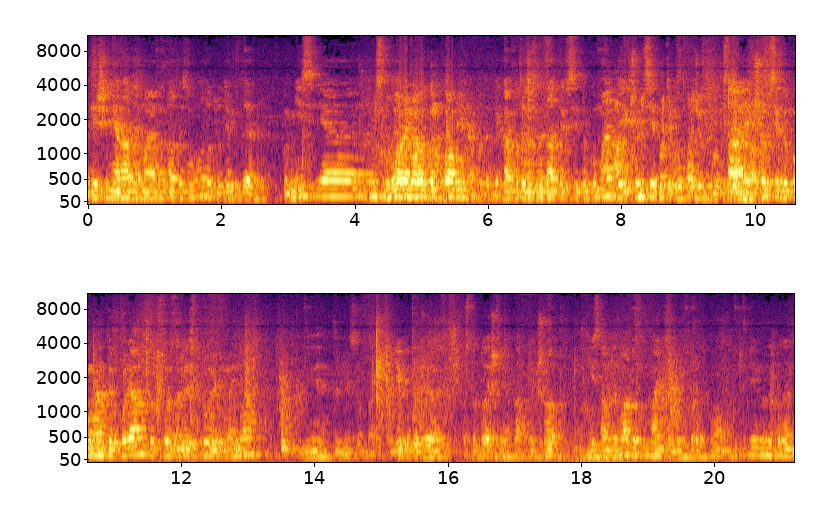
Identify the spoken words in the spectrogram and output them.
рішення ради має надати згоду, туди буде комісія створена виконкому, яка буде розглядати всі документи. Якщо всі потім затверджувати буде. так, якщо всі документи в порядку, все зареєструють майно, тоді буде вже остаточний етап. Якщо якісь там нема документів, впорядковано, ну, тоді ми не будемо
